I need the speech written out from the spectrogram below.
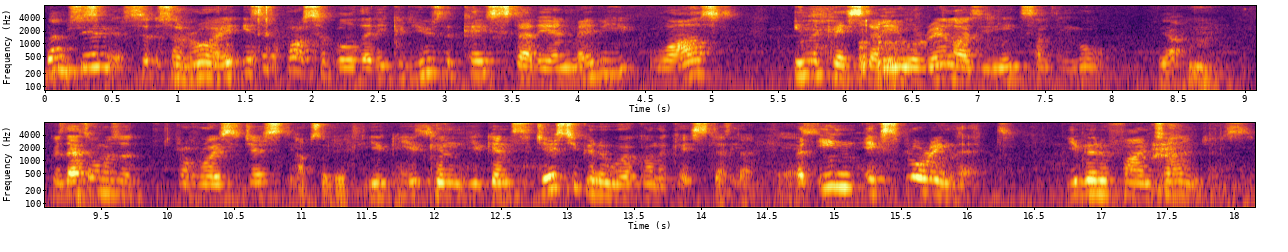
No, I'm serious. So, so Roy, is it possible that he could use the case study and maybe whilst in the case study he will realize he needs something more? Yeah. Because that's almost what Prof. Roy is suggesting. absolutely. You, you can you can suggest you're going to work on the case study, study, yes. but in exploring that, you're going to find challenges.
